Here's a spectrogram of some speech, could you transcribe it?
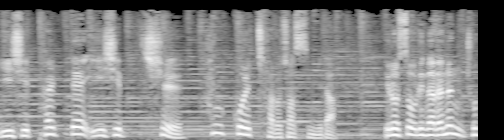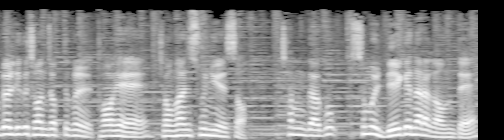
28대 27 한 골 차로 졌습니다. 이로써 우리나라는 조별리그 전적 등을 더해 정한 순위에서 참가국 24개 나라 가운데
